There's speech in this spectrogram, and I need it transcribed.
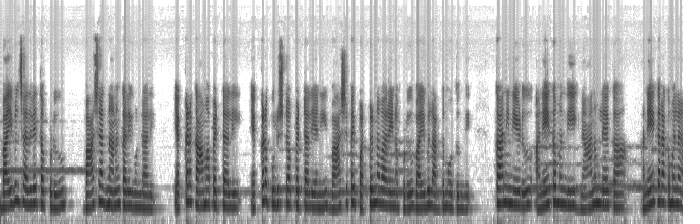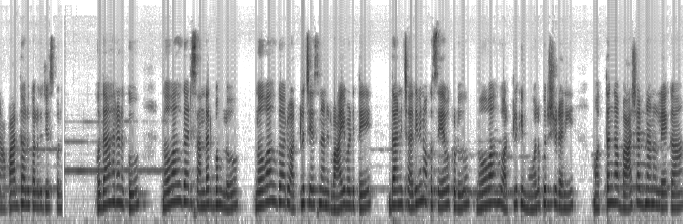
బైబిల్ చదివేటప్పుడు భాషా జ్ఞానం కలిగి ఉండాలి. ఎక్కడ కామా పెట్టాలి ఎక్కడ పులు స్టాప్ పెట్టాలి అని భాషపై పట్టున్న వారైనప్పుడు బైబిల్ అర్థమవుతుంది. కానీ నేడు అనేక మంది జ్ఞానం లేక అనేక రకమైన అపార్థాలు కలుగు చేసుకుని ఉదాహరణకు నోవాహు గారి సందర్భంలో నోవాహు గారు అట్లు చేసినని వ్రాయబడితే దాన్ని చదివిన ఒక సేవకుడు నోవాహు అట్లుకి మూల పురుషుడని మొత్తంగా భాషా జ్ఞానం లేక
